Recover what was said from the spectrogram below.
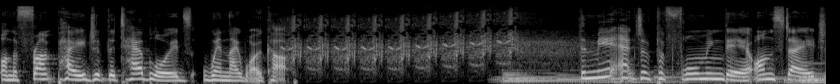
on the front page of the tabloids when they woke up. The mere act of performing there on stage,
